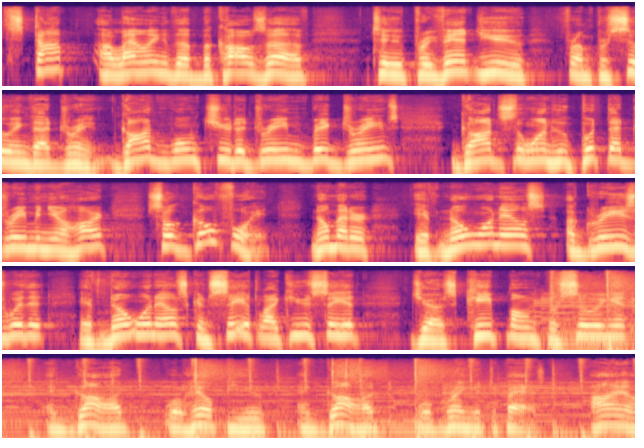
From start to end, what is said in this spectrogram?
stop allowing the because of to prevent you from pursuing that dream. God wants you to dream big dreams. God's the one who put that dream in your heart, so go for it. No matter if no one else agrees with it, if no one else can see it like you see it, just keep on pursuing it, and God will help you, and God will bring it to pass. I am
